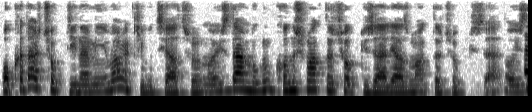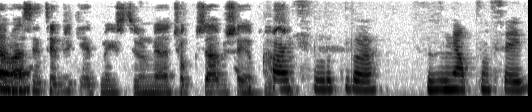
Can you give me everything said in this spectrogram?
o kadar çok dinamiği var ki bu tiyatronun. O yüzden bugün konuşmak da çok güzel, yazmak da çok güzel. O yüzden ben Evet. seni tebrik etmek istiyorum. Yani çok güzel bir şey yapıyorsun. Karşılıklı. Sizin yaptığınız şey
